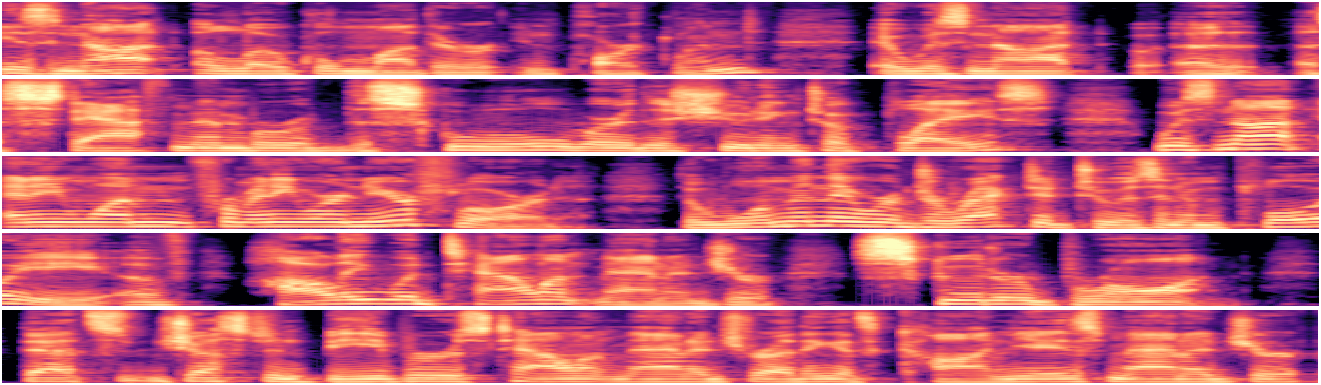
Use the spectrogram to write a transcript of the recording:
is not a local mother in Parkland. It was not a, a staff member of the school where the shooting took place. It was not anyone from anywhere near Florida. The woman they were directed to is an employee of Hollywood talent manager Scooter Braun. That's Justin Bieber's talent manager. I think it's Kanye's manager,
